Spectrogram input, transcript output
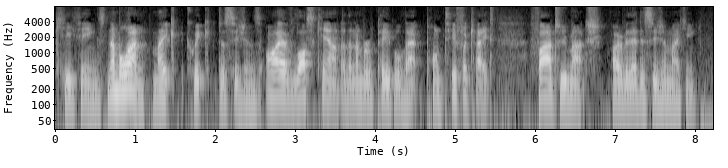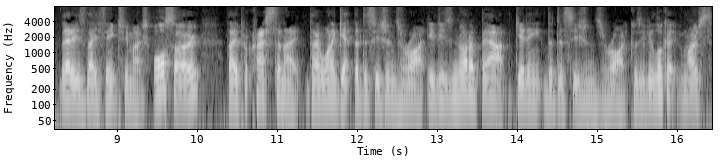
key things. Number one, make quick decisions. I have lost count of the number of people that pontificate far too much over their decision making. That is, they think too much. Also, they procrastinate. They want to get the decisions right. It is not about getting the decisions right. Because if you look at most,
